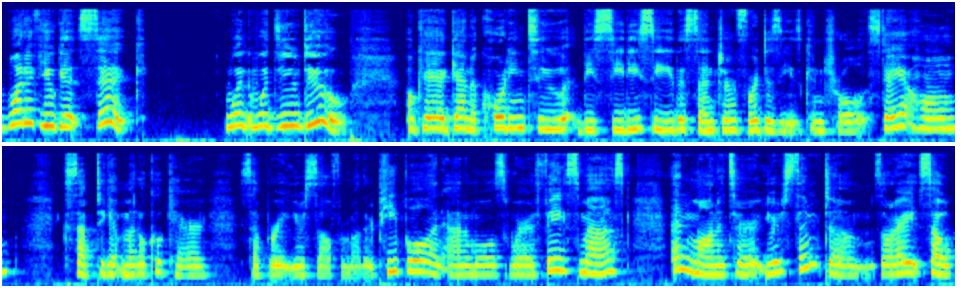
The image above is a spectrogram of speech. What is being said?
what if you get sick? What, what do you do? Okay, again, according to the CDC, the Center for Disease Control, stay at home except to get medical care, separate yourself from other people and animals, wear a face mask, and monitor your symptoms. All right, so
